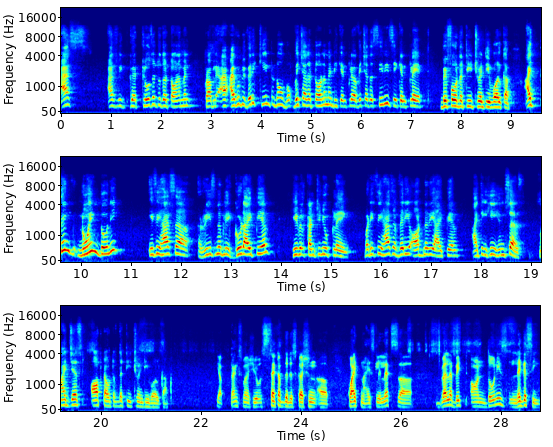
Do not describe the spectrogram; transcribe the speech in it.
as as we get closer to the tournament, probably I, I would be very keen to know which other tournament he can play or which other series he can play before the T20 World Cup. I think knowing Dhoni, if he has a reasonably good IPL, he will continue playing. But if he has a very ordinary IPL, I think he himself might just opt out of the T20 World Cup. Yep, thanks, Mahesh. You set up the discussion uh, quite nicely. Let's uh, dwell a bit on Dhoni's legacy.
